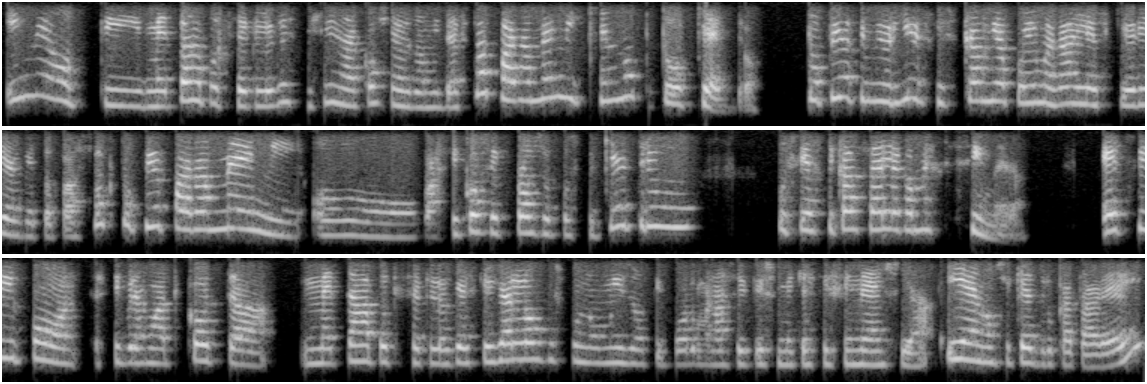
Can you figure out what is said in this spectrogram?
είναι ότι μετά από τις εκλογές του 1977 παραμένει κενό το κέντρο. Το οποίο δημιουργεί φυσικά μια πολύ μεγάλη ευκαιρία για το ΠΑΣΟΚ, το οποίο παραμένει ο βασικός εκπρόσωπος του κέντρου ουσιαστικά θα έλεγα μέχρι σήμερα. Έτσι λοιπόν, στην πραγματικότητα μετά από τις εκλογές και για λόγους που νομίζω ότι μπορούμε να συζητήσουμε και στη συνέχεια η Ένωση Κέντρου καταραίει.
